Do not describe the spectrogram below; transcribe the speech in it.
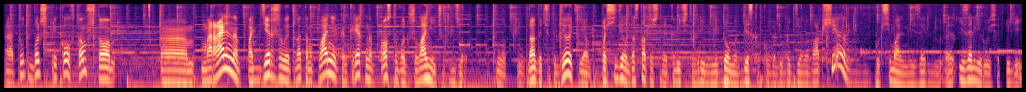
А тут больше прикол в том, что э, морально поддерживает в этом плане конкретно просто вот желание что-то делать ну, надо что-то делать. Я посидел достаточное количество времени дома без какого-либо дела вообще, максимально изоли... Э, изолируюсь от людей.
